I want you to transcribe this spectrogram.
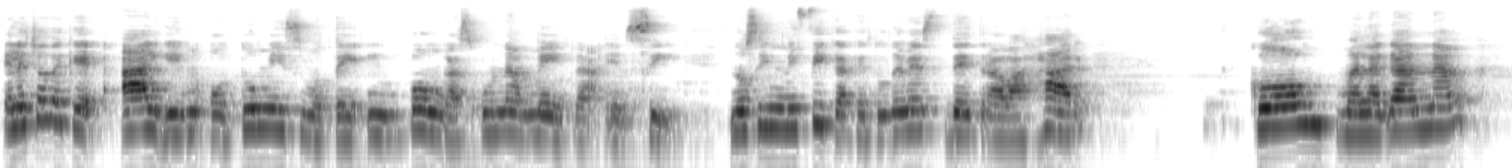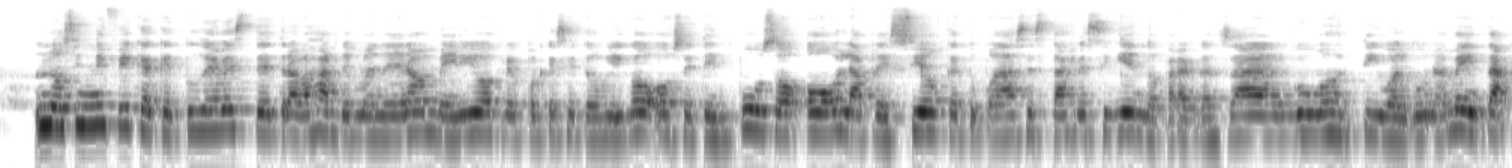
El hecho de que alguien o tú mismo te impongas una meta en sí, no significa que tú debes de trabajar con mala gana, no significa que tú debes de trabajar de manera mediocre porque se te obligó o se te impuso o la presión que tú puedas estar recibiendo para alcanzar algún objetivo, alguna meta,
